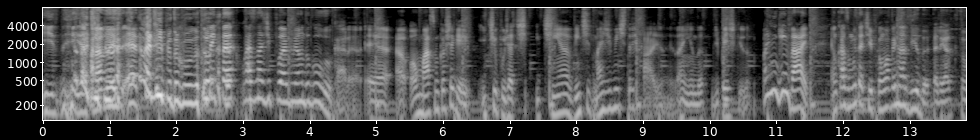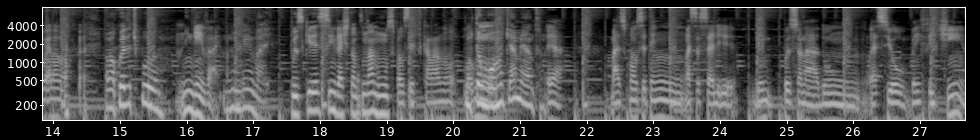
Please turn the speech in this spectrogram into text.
E, e Na a parada. Deep, É, é na Deep do Google. tu tem que estar quase na Deep Web mesmo do Google, cara. É a- ao máximo que eu cheguei. E tipo, já ti- tinha 20, mais de 23 páginas ainda de pesquisa. Mas ninguém vai. É um caso muito atípico, é uma vez na vida, tá ligado? Que tu vai lá. É uma coisa tipo, Ninguém vai. ninguém vai. Por isso que se investe tanto no anúncio, pra você ficar lá no. Tem um no- bom ranqueamento. É. Mas quando você tem um SSL bem posicionado, um SEO bem feitinho,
